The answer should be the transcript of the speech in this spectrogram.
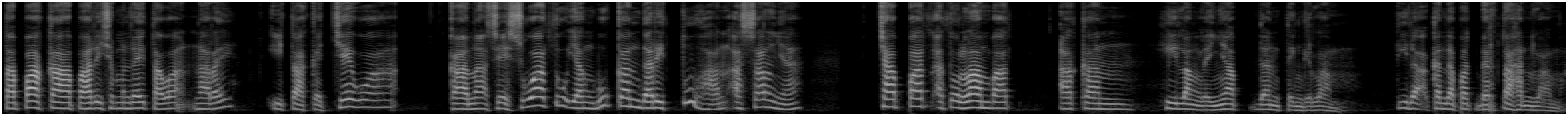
tapaka pahari semendai tawa narai. Ita kecewa karena sesuatu yang bukan dari Tuhan asalnya cepat atau lambat akan hilang lenyap dan tenggelam tidak akan dapat bertahan lama.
